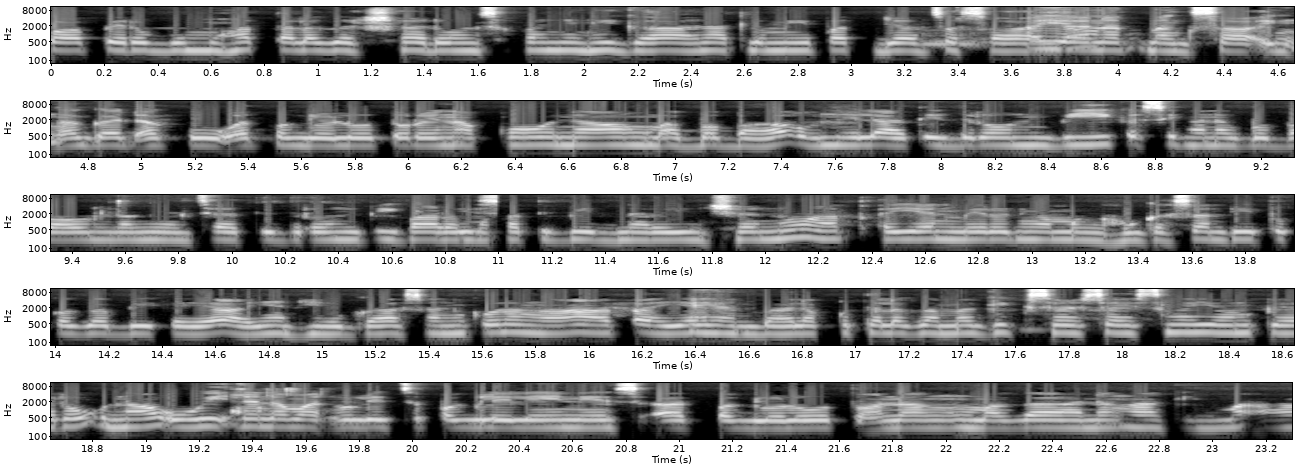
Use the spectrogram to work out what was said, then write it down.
pa pero bumuhat talaga siya doon sa kanyang higaan at lumipat dyan sa sala. Ayan at nagsaing agad ako at pagluluto rin ako ng mababaon nila Ate Drone B kasi nga nagbabaon lang yan si Ate Drone B para makatipid na rin siya no? At ayan meron nga mga hugasan dito kagabi kaya ayan hinugasan ko na nga. At ayan, ayan. balak ko talaga mag-exercise ngayon pero nauwi na naman ulit sa paglilinis at pagluluto ng umaga ng aking mga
